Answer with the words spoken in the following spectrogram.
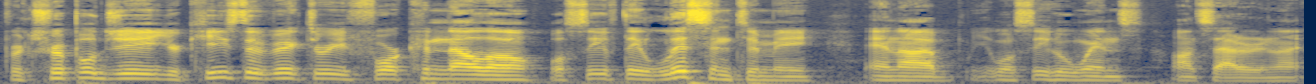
for Triple G. Your keys to victory for Canelo. We'll see if they listen to me, and uh, we'll see who wins on Saturday night.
